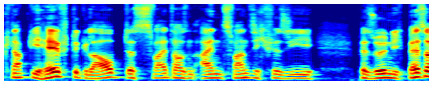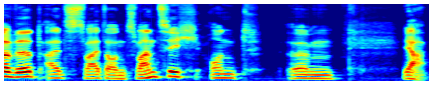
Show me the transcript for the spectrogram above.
knapp die Hälfte glaubt, dass 2021 für sie persönlich besser wird als 2020 und ähm, ja,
